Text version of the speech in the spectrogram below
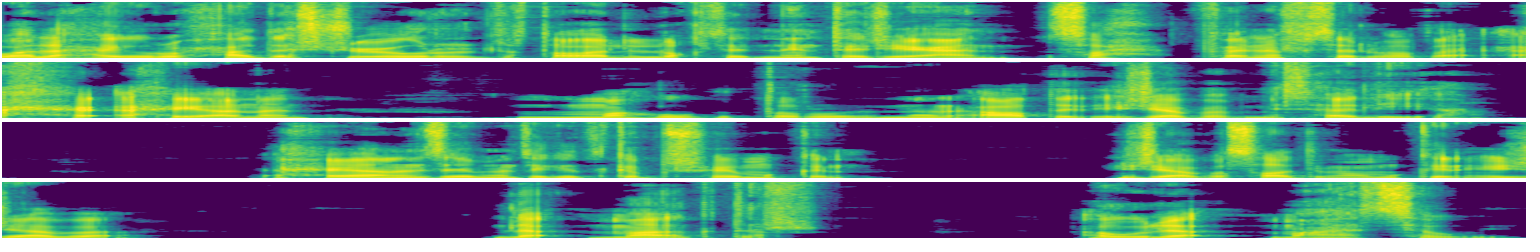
ولا حيروح هذا الشعور طوال الوقت إن أنت جيعان صح؟ فنفس الوضع. أح أحيانا ما هو بالضرورة إن أنا أعطي الإجابة مثاليه أحيانا زي ما أنت قلت قبل شوي ممكن إجابة صادمة ممكن إجابة لا ما أقدر أو لا ما هتسوي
